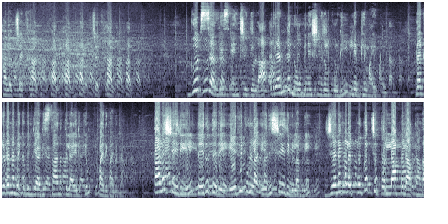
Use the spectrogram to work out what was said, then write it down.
Hello check hello hello hello check hello hello good service എൻട്രിക്കുള്ള രണ്ട് നോമിനേഷനുകൾ കൂടി ലഭ്യമായിട്ടുണ്ട്. പ്രകടന മികവിന്റെ അടിസ്ഥാനത്തിലായിരിക്കും പരിഗണന. തലശ്ശേരിയിൽ തെരുതെരെ എരിവുള്ള എരിശ്ശേരി വിളമ്പി ജനങ്ങളെ പുകച്ച് പൊല്ലാപ്പിലാക്കുന്ന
